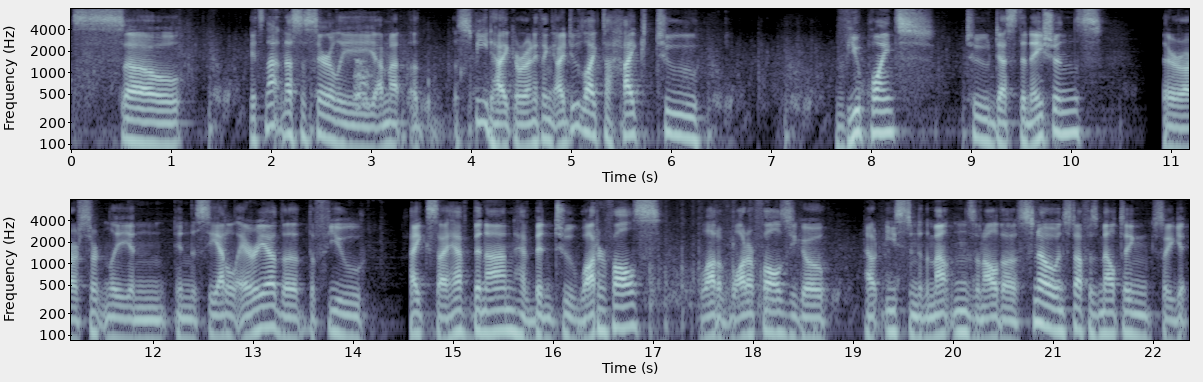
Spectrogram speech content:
So it's not necessarily I'm not a, a speed hiker or anything. I do like to hike to viewpoints, to destinations. There are certainly in in the Seattle area the the few hikes I have been on have been to waterfalls. A lot of waterfalls. You go out east into the mountains and all the snow and stuff is melting, so you get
